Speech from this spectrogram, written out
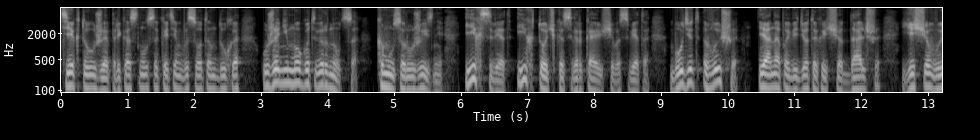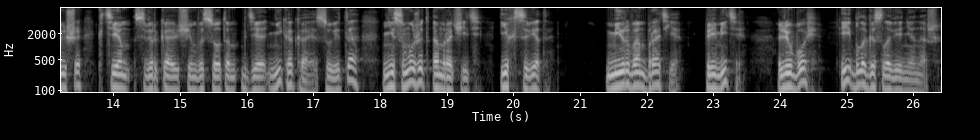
те, кто уже прикоснулся к этим высотам духа, уже не могут вернуться к мусору жизни. Их свет, их точка сверкающего света будет выше, и она поведет их еще дальше, еще выше, к тем сверкающим высотам, где никакая суета не сможет омрачить их света. Мир вам, братья, примите любовь и благословение наше.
